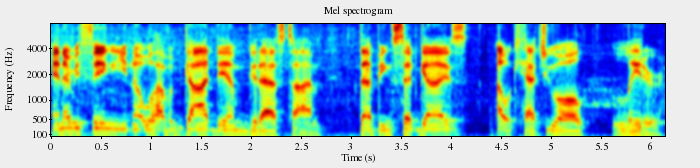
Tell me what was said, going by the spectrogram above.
and everything, and you know we'll have a goddamn good ass time. That being said, guys, I will catch you all later.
